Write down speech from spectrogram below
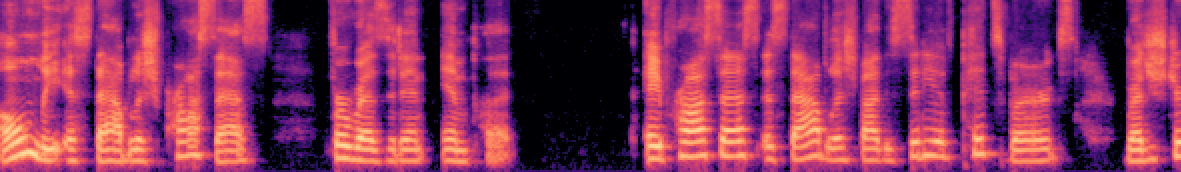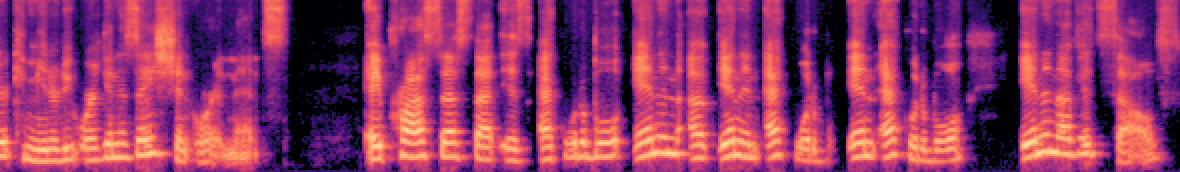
only established process for resident input, a process established by the City of Pittsburgh's Registered Community Organization Ordinance, a process that is equitable in and, of, in, an equitable, inequitable in and of itself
